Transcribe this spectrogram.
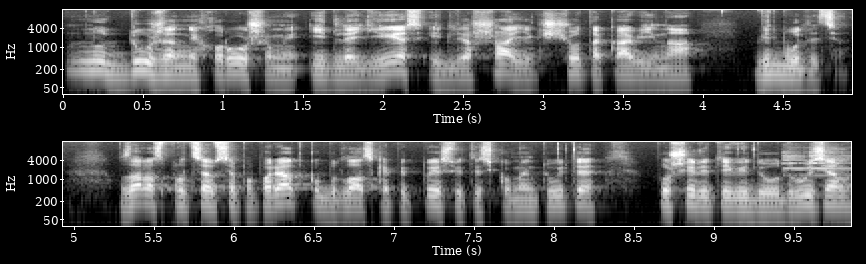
ну дуже нехорошими і для ЄС, і для США, якщо така війна відбудеться. Зараз про це все по порядку. Будь ласка, підписуйтесь, коментуйте, поширюйте відео друзям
